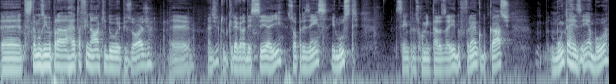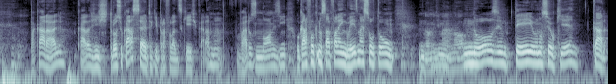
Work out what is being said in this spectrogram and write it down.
é, estamos indo pra reta final aqui do episódio. É, antes de tudo, queria agradecer aí sua presença ilustre. Sempre os comentários aí do Franco, do Cássio. Muita resenha boa. Pra caralho. Cara, a gente trouxe o cara certo aqui pra falar de skate. Cara, mano, vários nomes. em- O cara falou que não sabe falar inglês, mas soltou um Nome de manobra. nose, um tail, não sei o que. Cara,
